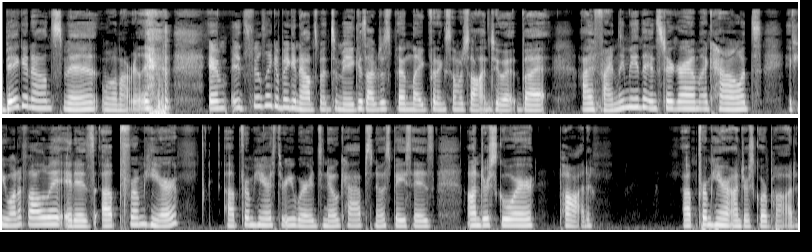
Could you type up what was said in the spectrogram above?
big announcement. Well, not really. it, it feels like a big announcement to me because I've just been like putting so much thought into it. But I finally made the Instagram account. If you want to follow it, it is up from here. Up from here, three words, no caps, no spaces, underscore pod. Up from here, underscore pod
